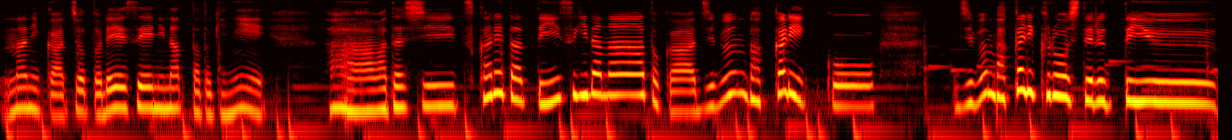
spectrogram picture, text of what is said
何かちょっと冷静になった時に、ああ、私疲れたって言い過ぎだなとか、自分ばっかりこう、自分ばっかり苦労してるっていう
